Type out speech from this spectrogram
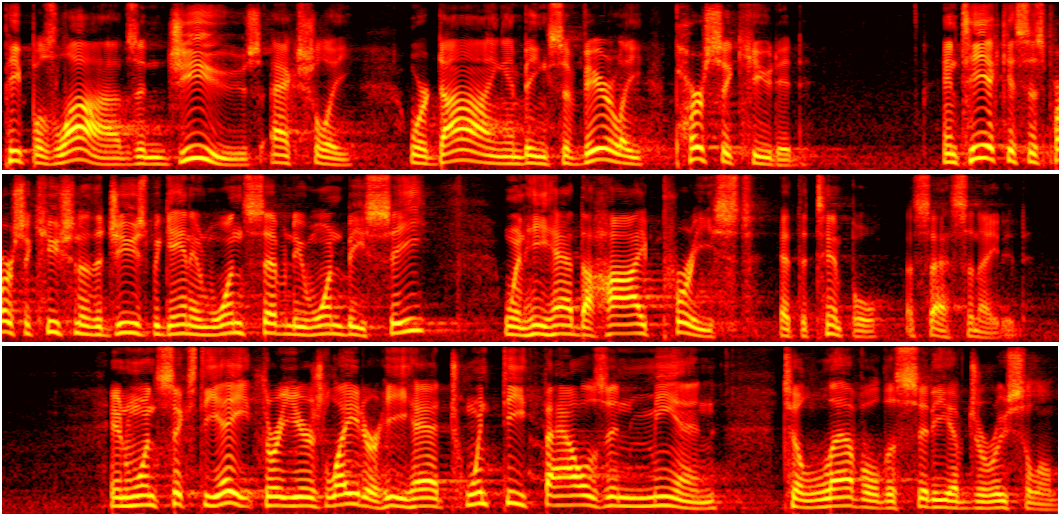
people's lives, and Jews actually were dying and being severely persecuted. Antiochus' persecution of the Jews began in 171 BC when he had the high priest at the temple assassinated. In 168, three years later, he had 20,000 men to level the city of Jerusalem.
